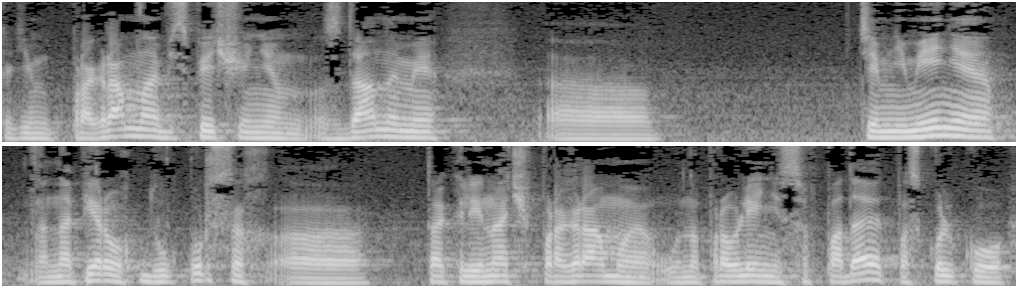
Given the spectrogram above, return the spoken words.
каким-то программным обеспечением, с данными. Тем не менее, на первых двух курсах так или иначе программы у направлений совпадают, поскольку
